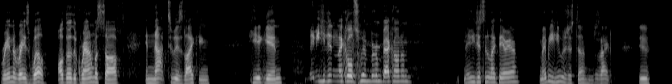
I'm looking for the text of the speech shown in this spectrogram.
ran the race well. Although the ground was soft and not to his liking, he again maybe he didn't like old Swinburn back on him. Maybe he just didn't like the area. Maybe he was just done. Just like, dude,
